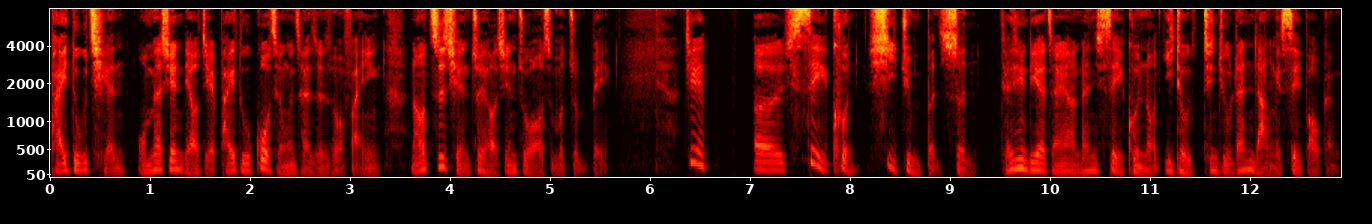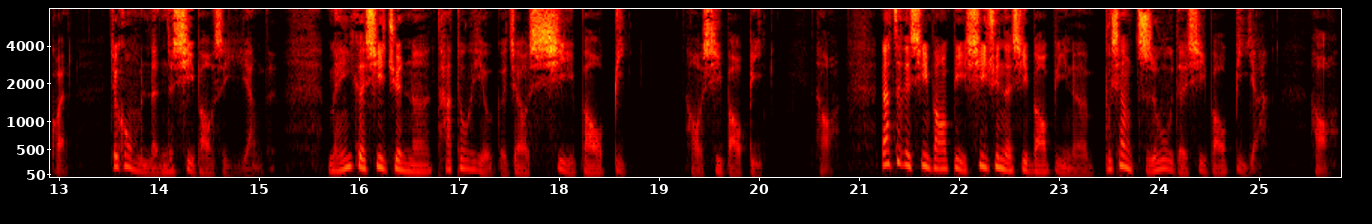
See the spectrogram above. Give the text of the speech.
排毒前，我们要先了解排毒过程会产生什么反应，然后之前最好先做好什么准备。这呃细菌细菌本身，条件你要怎样？咱细菌哦，一头清楚咱人的细胞感官，就跟我们人的细胞是一样的。每一个细菌呢，它都会有个叫细胞壁，好，细胞壁。好，那这个细胞壁，细菌的细胞壁呢，不像植物的细胞壁啊，好，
